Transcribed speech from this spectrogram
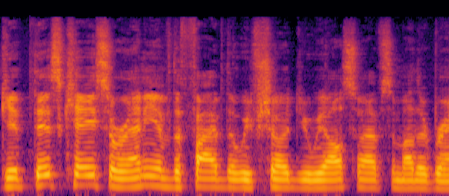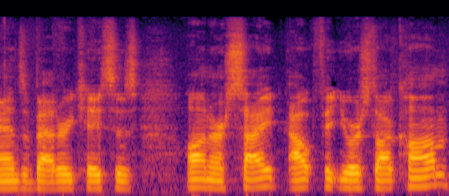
Get this case or any of the five that we've showed you. We also have some other brands of battery cases on our site, outfityours.com.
